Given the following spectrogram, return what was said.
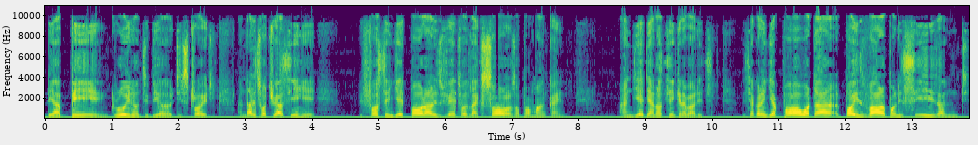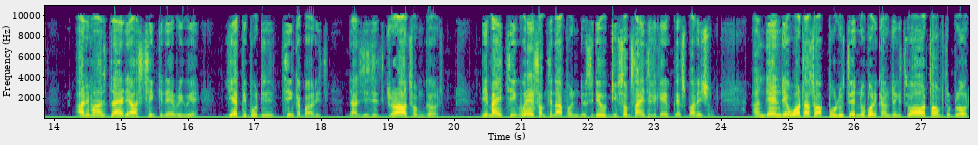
their pain growing until they are destroyed. And that is what you are seeing here. The first angel poured out his vet was like sores upon mankind. And yet they are not thinking about it. The second angel poured water, poured his vial upon the seas, and animals died. They are sinking everywhere. Yet people didn't think about it. That this is drought from God. They might think, well, something happened. They will give some scientific explanation and then the waters were polluted, nobody can drink it, all turned to blood.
